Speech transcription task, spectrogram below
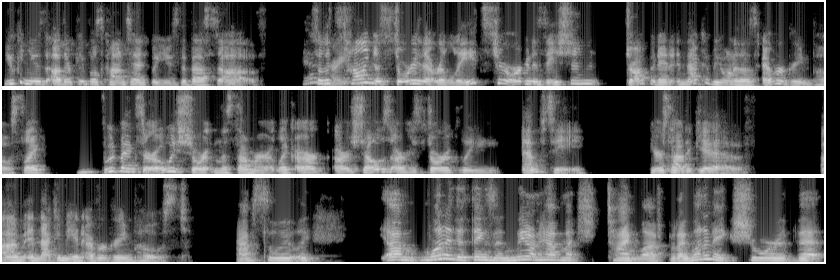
You can use other people's content, but use the best of. Yeah, so it's right. telling a story that relates to your organization, drop it in. And that could be one of those evergreen posts. Like mm-hmm. food banks are always short in the summer. Like our, our shelves are historically empty here's how to give. Um, and that can be an evergreen post. Absolutely. Um, one of the things, and we don't have much time left, but I want to make sure that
